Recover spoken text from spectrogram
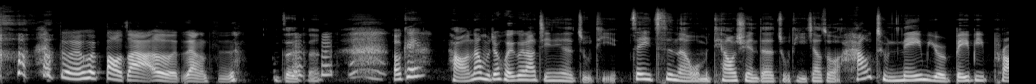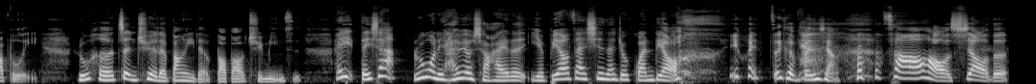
对，会爆炸饿这样子，真的。OK，好，那我们就回归到今天的主题。这一次呢，我们挑选的主题叫做 How to name your baby properly，如何正确的帮你的宝宝取名字。哎，等一下，如果你还没有小孩的，也不要在现在就关掉。因为这个分享 超好笑的，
